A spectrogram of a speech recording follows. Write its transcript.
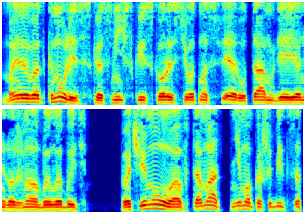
Мы воткнулись с космической скоростью в атмосферу, там, где ее не должно было быть. Почему автомат не мог ошибиться?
